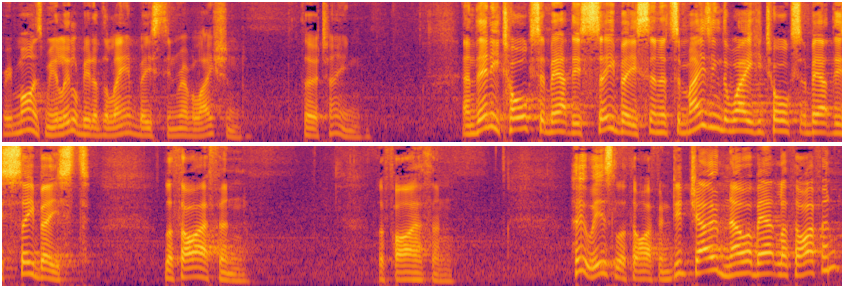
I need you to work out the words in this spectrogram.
reminds me a little bit of the land beast in Revelation 13. And then he talks about this sea beast, and it's amazing the way he talks about this sea beast, Leviathan. Leviathan. Who is Leviathan? Did Job know about Leviathan?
